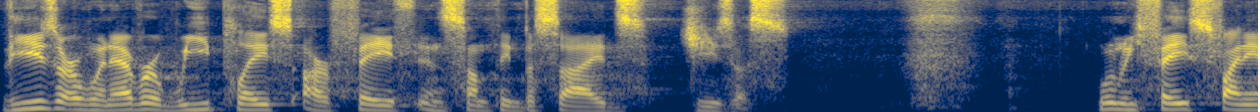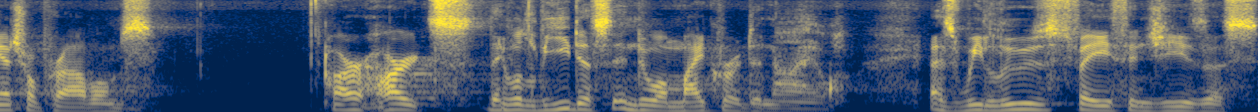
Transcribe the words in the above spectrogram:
These are whenever we place our faith in something besides Jesus. When we face financial problems, our hearts, they will lead us into a micro denial as we lose faith in Jesus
